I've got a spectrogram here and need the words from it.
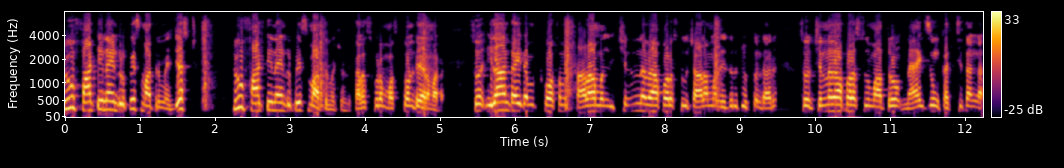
two forty nine rupees మాత్రమే. Just two forty nine rupees మాత్రమే చూడండి. కలర్స్ కూడా మస్తు ఉంటాయి అనమాట సో ఇలాంటి ఐటమ్స్ కోసం చాలా మంది చిన్న వ్యాపారస్తులు చాలా మంది ఎదురు చూస్తుంటారు. సో చిన్న వ్యాపారస్తులు మాత్రం మాక్సిమం ఖచ్చితంగా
